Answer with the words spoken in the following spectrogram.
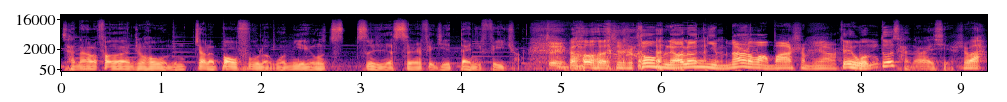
采纳了方案之后，我们将来暴富了，我们也用自自己的私人飞机带你飞一圈儿，对，然后 就是跟我们聊聊你们那儿的网吧什么样。对我们多采纳一些，是吧？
